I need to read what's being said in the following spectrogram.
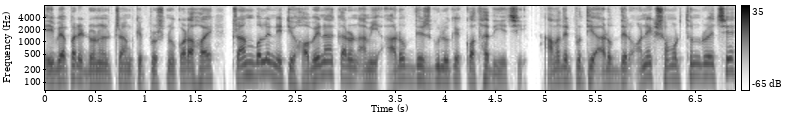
এই ব্যাপারে ডোনাল্ড ট্রাম্পকে প্রশ্ন করা হয়। ট্রাম্প বলেন, এটি হবে না, কারণ আমি আরব দেশগুলোকে কথা দিয়েছি। আমাদের প্রতি আরবদের অনেক সমর্থন রয়েছে।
